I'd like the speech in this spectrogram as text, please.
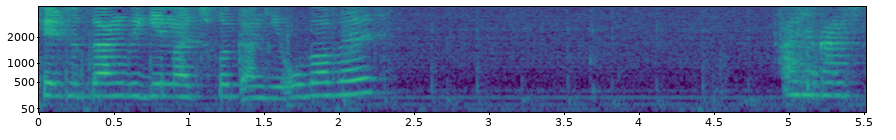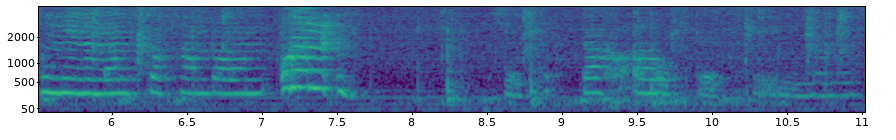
Okay, ich würde sagen, wir gehen mal zurück an die Oberwelt. Alter, kannst du mir eine Monsterfarm bauen? Oder. Hier ist das Dach auf, deswegen das.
